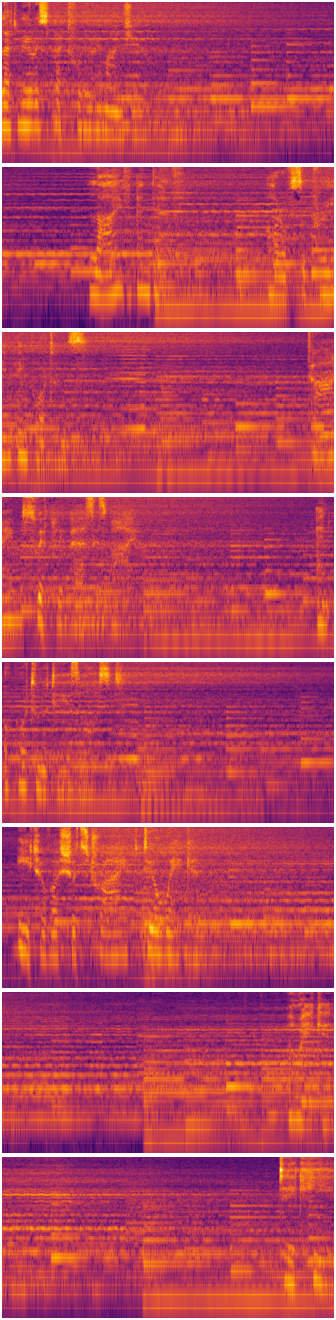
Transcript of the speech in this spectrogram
let me respectfully remind you life and death are of supreme importance. Time swiftly passes by and opportunity is lost. Each of us should strive to awaken Take heed.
